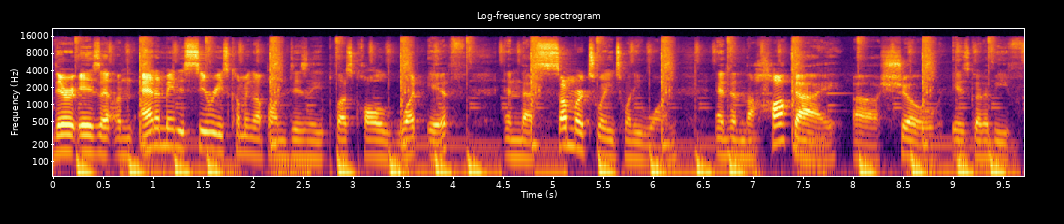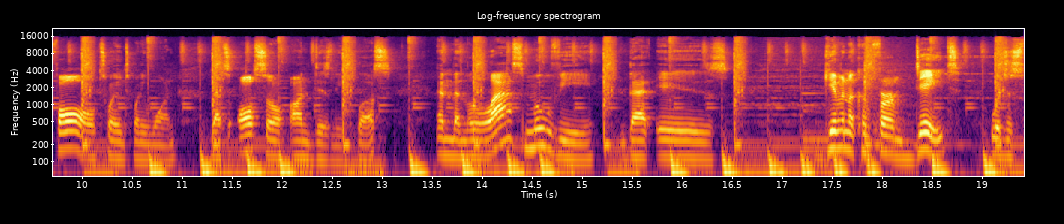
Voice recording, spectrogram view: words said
There is a, an animated series coming up on Disney Plus called What If, and that's summer 2021. And then the Hawkeye uh, show is going to be fall 2021. That's also on Disney Plus. And then the last movie that is given a confirmed date, which is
